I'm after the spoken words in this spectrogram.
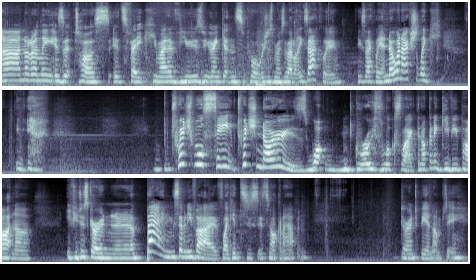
Uh, not only is it ToS, it's fake. You might have views, but you ain't getting support, which is most of the battle. Exactly. Exactly. And no one actually, like... Twitch will see, Twitch knows what growth looks like. They're not going to give you partner if you just go, no, no, no, bang, 75. Like, it's just, it's not going to happen. Don't be a numpty.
